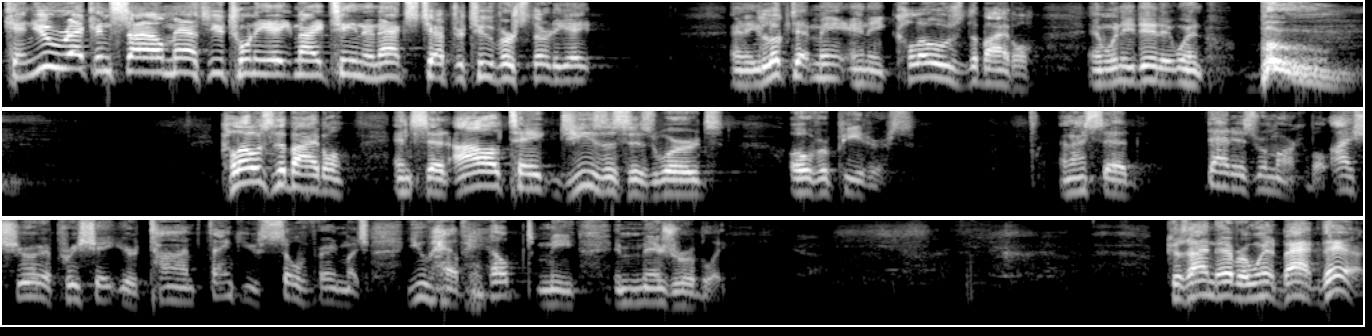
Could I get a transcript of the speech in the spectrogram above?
Can you reconcile Matthew 28 19 and Acts chapter 2, verse 38? And he looked at me and he closed the Bible. And when he did, it went boom. Closed the Bible and said, I'll take Jesus' words over Peter's. And I said, that is remarkable. I sure appreciate your time. Thank you so very much. You have helped me immeasurably because I never went back there.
